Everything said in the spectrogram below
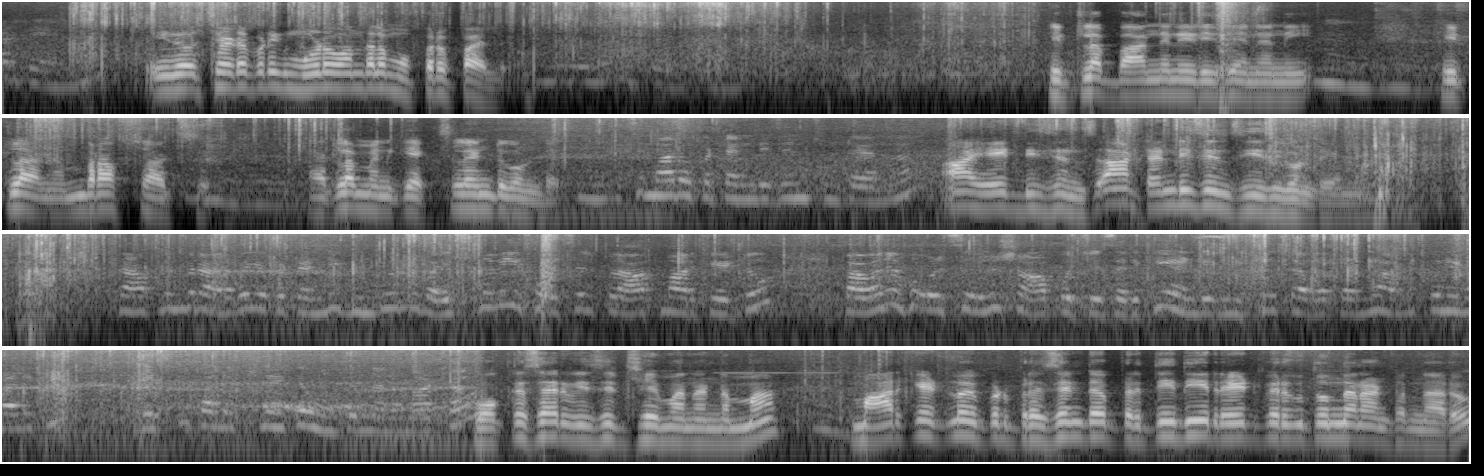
పడతాయి అన్న ఇది వచ్చేటప్పటికి మూడు వందల ముప్పై రూపాయలు. ఇట్లా బాందిని డిజైన్ అని ఇట్లా నెంబర్ ఆఫ్ షార్ట్స్ అట్లా మనకి ఎక్సలెంట్గా ఉంటాయి. ఎయిట్ డిజైన్స్. టెన్ డిజైన్స్ ఈజీగా ఉంటాయి అమ్మా. Vaishnavi wholesale cloth market Pavan wholesale shop వచ్చేసరికి అండ్ మిస్టేక్ అవ్వకుండా అనుకునే వాళ్ళకి బెస్ట్ కలెక్షన్ అయితే ఉంటుందన్నమాట. ఒక్కసారి విజిట్ చేయమనండి అమ్మా మార్కెట్లో ఇప్పుడు ప్రెసెంట్ ప్రతిదీ రేట్ పెరుగుతుందని అంటున్నారు.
